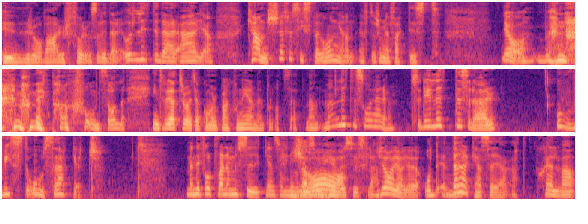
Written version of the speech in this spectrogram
hur och varför och så vidare. Och lite där är jag. Kanske för sista gången eftersom jag faktiskt Ja, börjar närma mig pensionsålder. Inte för att jag tror att jag kommer att pensionera mig på något sätt, men, men lite så är det. Så det är lite sådär ovisst och osäkert. Men det är fortfarande musiken som du vill ha som huvudsyssla? Ja, ja, ja. Och det, där kan jag säga att själva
